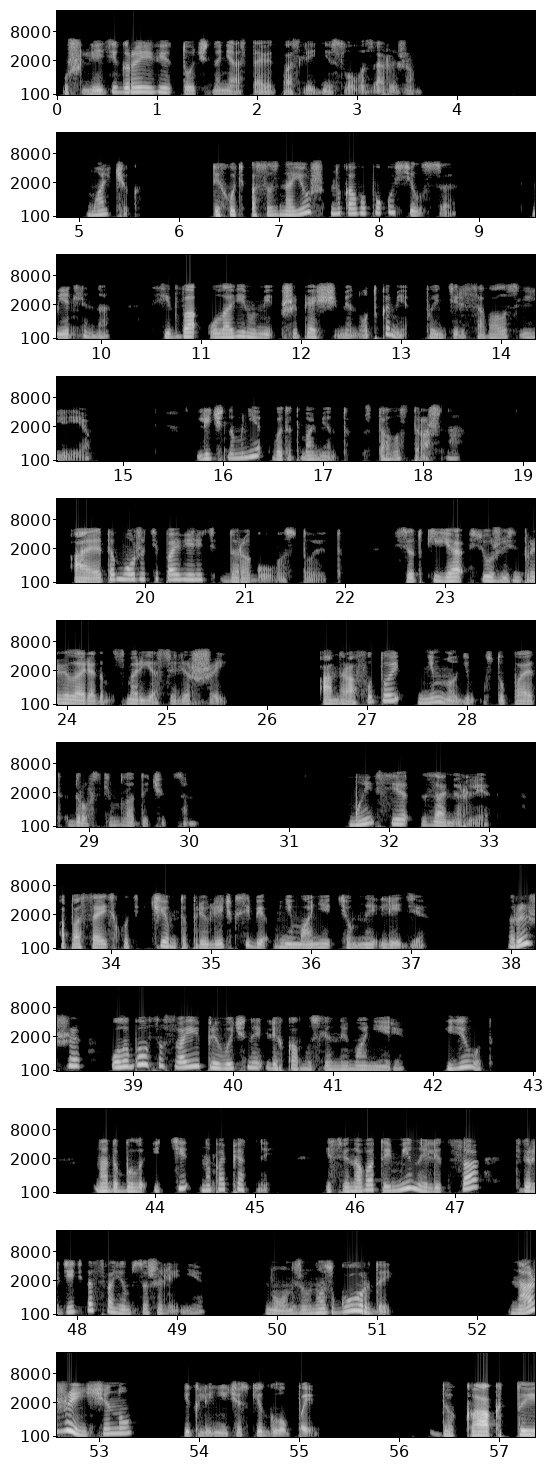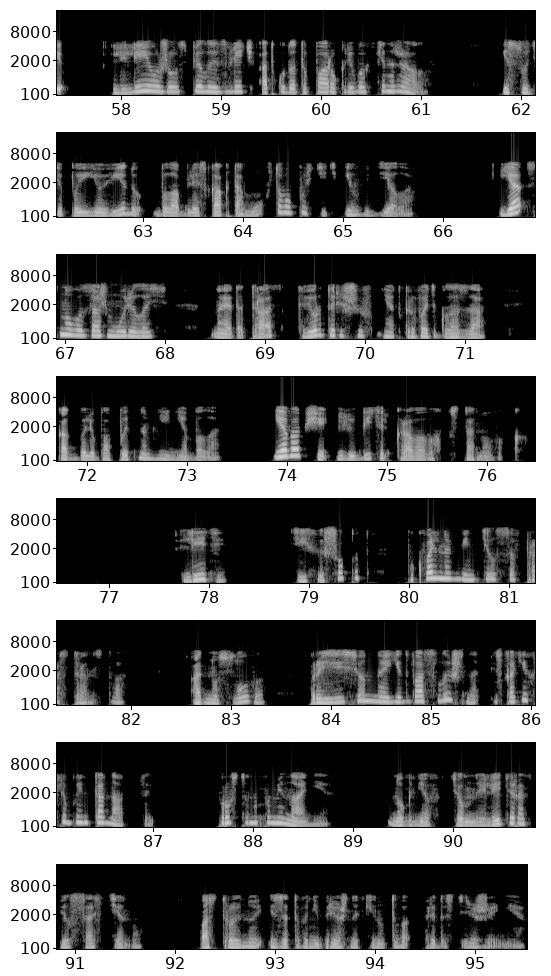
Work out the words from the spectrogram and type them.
Уж леди Грейви точно не оставит последнее слово за рыжим. «Мальчик, ты хоть осознаешь, на кого покусился?» Медленно, с едва уловимыми шипящими нотками, поинтересовалась Лилия. Лично мне в этот момент стало страшно. А это, можете поверить, дорогого стоит. Все-таки я всю жизнь провела рядом с Марьясой Лершей а нрав у той немногим уступает дровским владычицам. Мы все замерли, опасаясь хоть чем-то привлечь к себе внимание темной леди. Рыж же улыбался в своей привычной легкомысленной манере. Идиот! Надо было идти на попятный и с виноватой миной лица твердить о своем сожалении. Но он же у нас гордый. На женщину и клинически глупый. «Да как ты...» Лилея уже успела извлечь откуда-то пару кривых кинжалов и, судя по ее виду, была близка к тому, чтобы пустить их в дело. Я снова зажмурилась, на этот раз твердо решив не открывать глаза, как бы любопытно мне не было. Я вообще не любитель кровавых постановок. Леди, тихий шепот буквально ввинтился в пространство. Одно слово, произнесенное едва слышно, без каких-либо интонаций, просто напоминание. Но гнев темной леди разбился о стену построенную из этого небрежно кинутого предостережения.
